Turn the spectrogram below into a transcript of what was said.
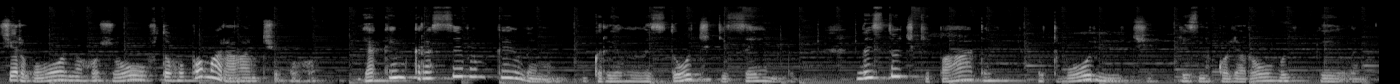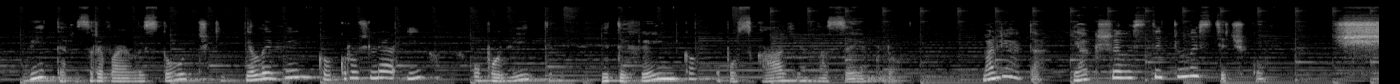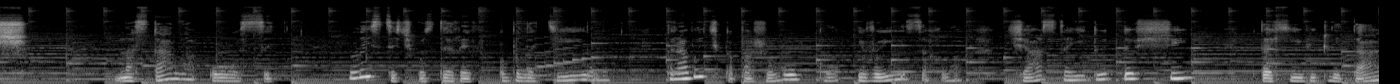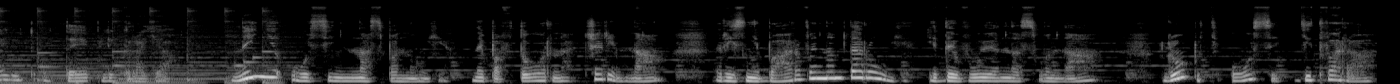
Червоного, жовтого, помаранчевого. Яким красивим килимом укрили листочки землю. Листочки падають, утворюючи різнокольоровий килим. Вітер зриває листочки і легенько кружля їх у повітрі і тихенько опускає на землю. Малята, як шелестить листячко. Шш. Настала осень. Листячко з дерев облетіло, травичка пожовкла і висохла, часто йдуть дощі, птахи відлітають у теплі края. Нині осінь нас панує, неповторна, чарівна, різні барви нам дарує і дивує нас вона. Любить осінь дітвора,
